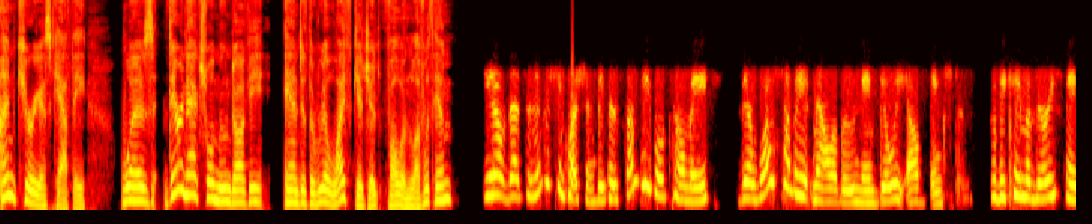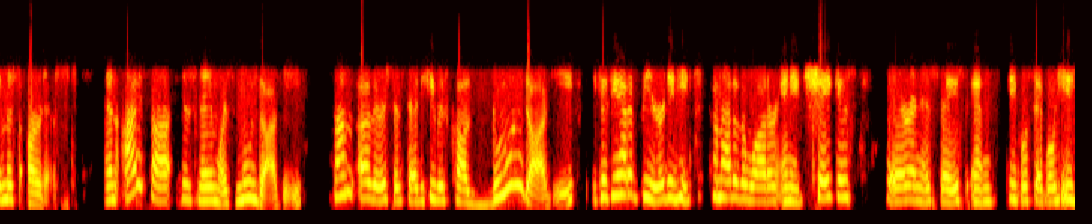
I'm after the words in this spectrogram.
I'm curious, Kathy, was there an actual Moondoggie, and did the real life Gidget fall in love with him? You know, that's an interesting question because some people tell me there was somebody at Malibu named Billy Al Bengston who became a very famous artist. And I thought his name was Moondoggie. Some others have said he was called Boondoggie because he had a beard and he'd come out of the water and he'd shake his hair in his face. And people said, well, he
